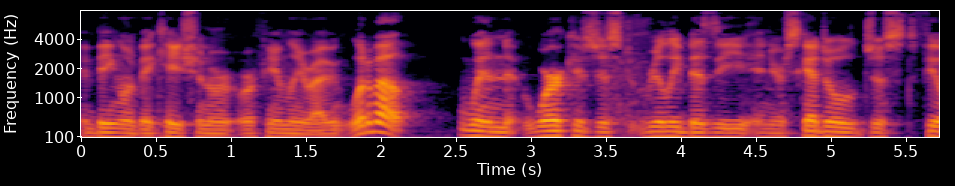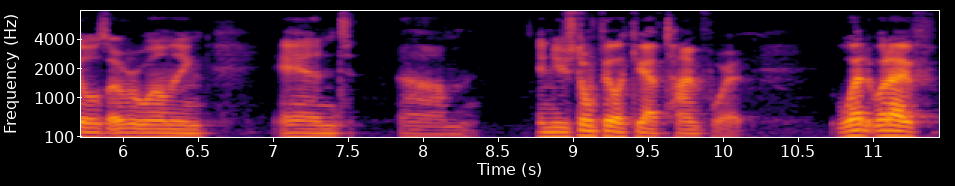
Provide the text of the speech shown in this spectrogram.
and being on vacation or, or family arriving. What about when work is just really busy and your schedule just feels overwhelming and um, and you just don't feel like you have time for it? What what I've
